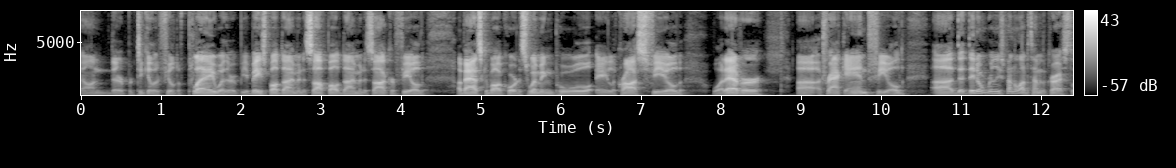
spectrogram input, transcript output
on their particular field of play, whether it be a baseball diamond, a softball diamond, a soccer field, a basketball court, a swimming pool, a lacrosse field, whatever, uh, a track and field. Uh, that they don't really spend a lot of time in the class,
